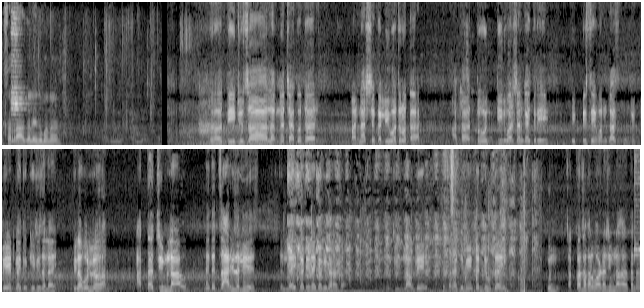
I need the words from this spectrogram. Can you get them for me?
असा राग आलाय ना म्हणा तेजूचा लग्नाच्या अगोदर पन्नासशे कली वजन होता. आता दोन तीन वर्षां काहीतरी फिफ्टी सेवन का फिफ्टी एट काहीतरी के जी झालाय. तिला बोललो आता जिम लाव नाही तर चारी झालीस तर लय कठीण आहे कमी करायचा. जिम लावते तसं काय ते मेंटेन ठेवतंय. पण सकाळ सकाळ वाटा जिमला जाताना?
